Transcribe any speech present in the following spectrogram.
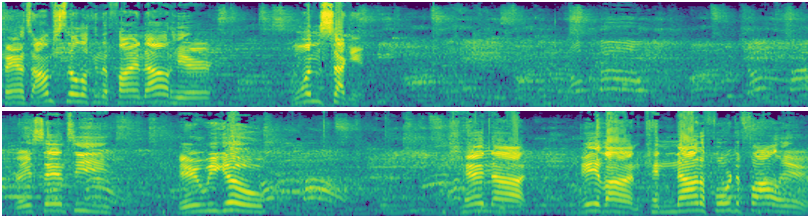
Fans, I'm still looking to find out here. One second. Grace Santee, here we go. Cannot, Avon cannot afford to foul here.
